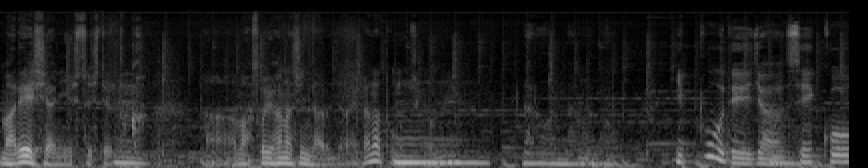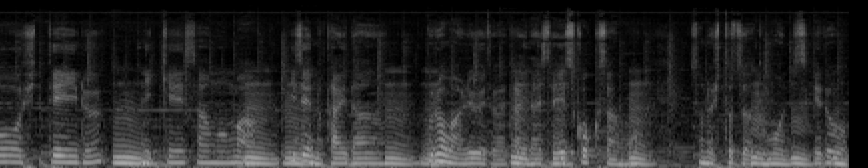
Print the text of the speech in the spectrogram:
マレーシアに輸出してるとか、あまあ、そういう話になるんじゃないかなと思うんですけどね。なるほどなるほど、一方でじゃあ成功しているうん。日系さんもまあ、うん以前の対談、うんブローマン・リュウエとかで対談したエース・コックさんはうん。その一つだと思うんですけど、うんうん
